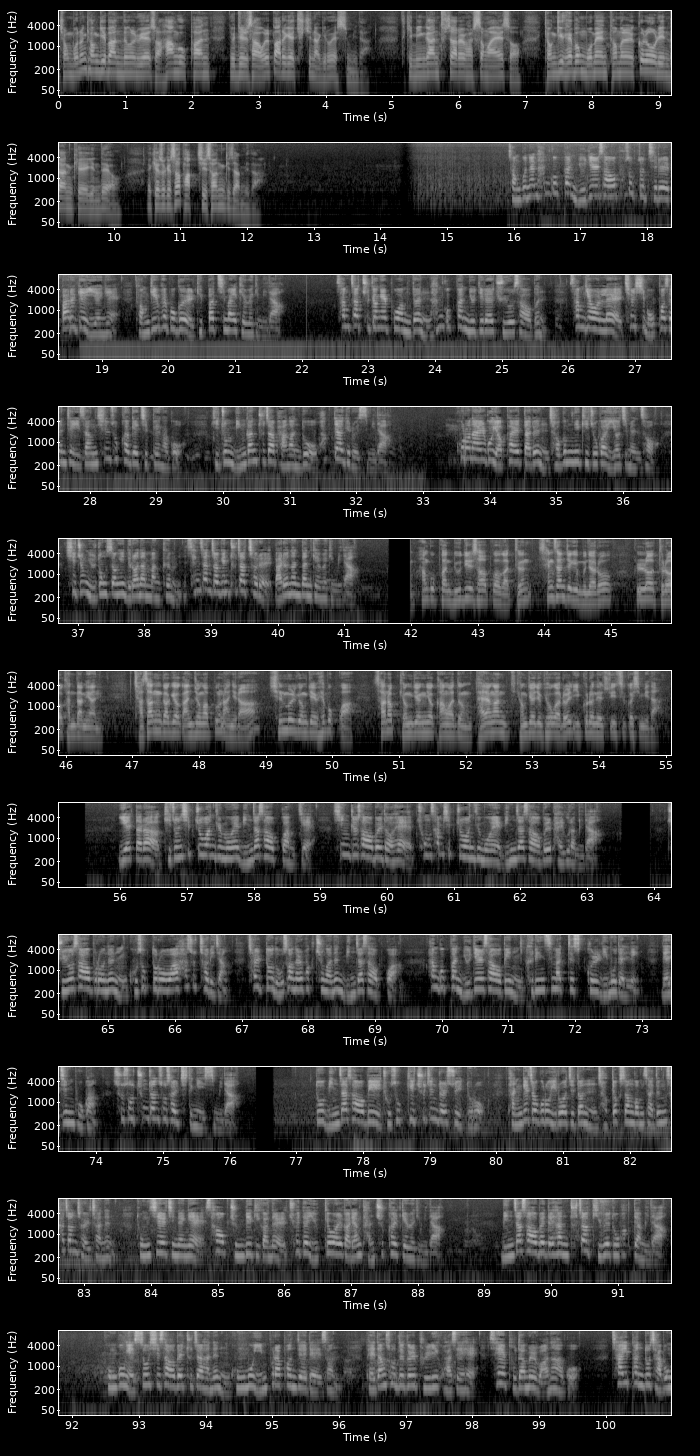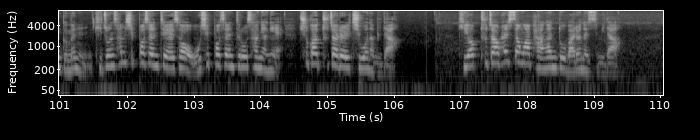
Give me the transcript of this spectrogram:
정부는 경기 반등을 위해서 한국판 뉴딜 사업을 빠르게 추진하기로 했습니다. 특히 민간 투자를 활성화해서 경기 회복 모멘텀을 끌어올린다는 계획인데요. 계속해서 박지선 기자입니다. 정부는 한국판 뉴딜 사업 후속 조치를 빠르게 이행해 경기 회복을 뒷받침할 계획입니다. 3차 추경에 포함된 한국판 뉴딜의 주요 사업은 3개월 내 75% 이상 신속하게 집행하고 기존 민간 투자 방안도 확대하기로 했습니다. 코로나19 여파에 따른 저금리 기조가 이어지면서 시중 유동성이 늘어난 만큼 생산적인 투자처를 마련한다는 계획입니다. 한국판 뉴딜 사업과 같은 생산적인 분야로 흘러 들어간다면 자산 가격 안정화뿐 아니라 실물 경제 회복과 산업 경쟁력 강화 등 다양한 경제적 효과를 이끌어낼 수 있을 것입니다. 이에 따라 기존 10조 원 규모의 민자 사업과 함께 신규 사업을 더해 총 30조 원 규모의 민자 사업을 발굴합니다. 주요 사업으로는 고속도로와 하수처리장, 철도 노선을 확충하는 민자 사업과 한국판 뉴딜 사업인 그린 스마트 스쿨 리모델링, 내진 보강, 수소 충전소 설치 등이 있습니다. 또 민자 사업이 조속히 추진될 수 있도록 단계적으로 이루어지던 적격성 검사 등 사전 절차는 동시에 진행해 사업 준비 기간을 최대 6개월가량 단축할 계획입니다. 민자 사업에 대한 투자 기회도 확대합니다. 공공 SOC 사업에 투자하는 공모 인프라 펀드에 대해선 배당 소득을 분리 과세해 세 부담을 완화하고 차입한도 자본금은 기존 30%에서 50%로 상향해 추가 투자를 지원합니다. 기업 투자 활성화 방안도 마련했습니다.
